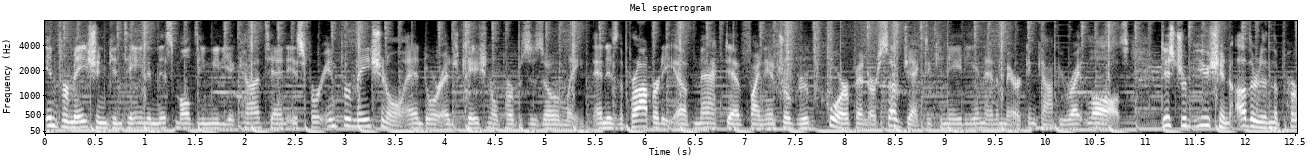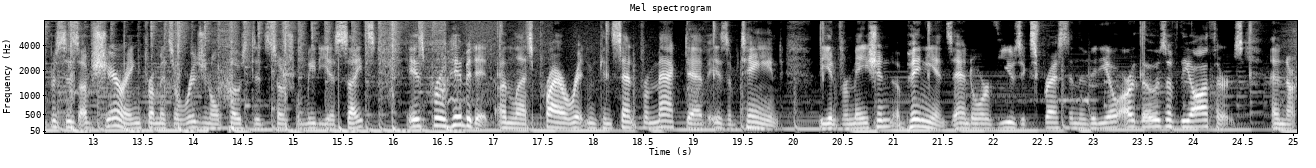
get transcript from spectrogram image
Information contained in this multimedia content is for informational and or educational purposes only and is the property of MacDev Financial Group Corp and are subject to Canadian and American copyright laws. Distribution other than the purposes of sharing from its original posted social media sites is prohibited unless prior written consent from MacDev is obtained. The information, opinions, and or views expressed in the video are those of the authors and are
